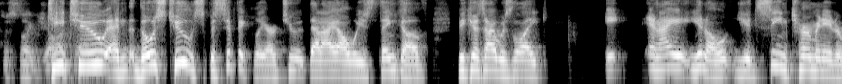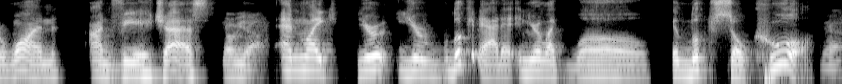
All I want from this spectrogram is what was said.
just like Jaws. T2 and those two specifically are two that I always think of because I was like it, and I, you know, you'd seen Terminator 1 on VHS Oh yeah. and like you're you're looking at it and you're like, "Whoa, it looked so cool." Yeah.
